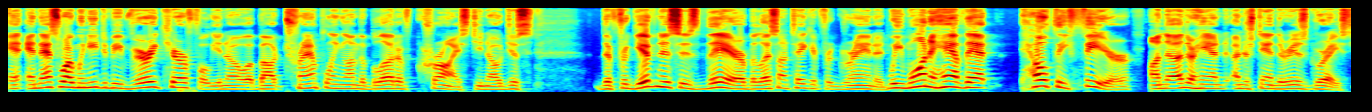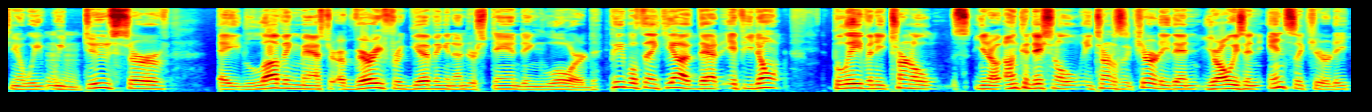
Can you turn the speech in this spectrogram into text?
and, and that's why we need to be very careful. You know, about trampling on the blood of Christ. You know, just the forgiveness is there, but let's not take it for granted. We want to have that healthy fear. On the other hand, understand there is grace. You know, we we mm-hmm. do serve a loving master, a very forgiving and understanding Lord. People think, yeah, that if you don't believe in eternal, you know, unconditional eternal security, then you're always in insecurity.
